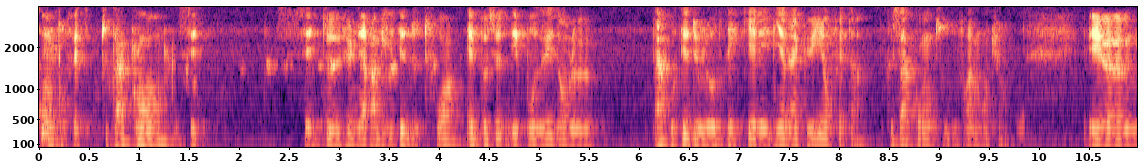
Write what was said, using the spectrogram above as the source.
compte, en fait. En tout cas, quand cette, cette vulnérabilité de toi, elle peut se déposer dans le, à côté de l'autre et qu'elle est bien accueillie, en fait. hein, que ça compte vraiment, tu vois? Et... euh,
